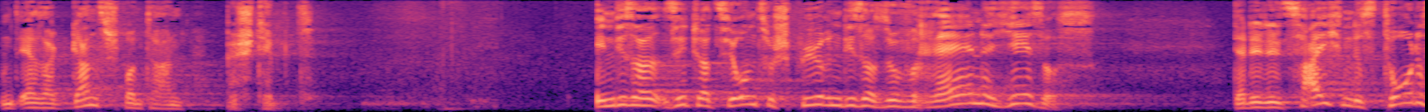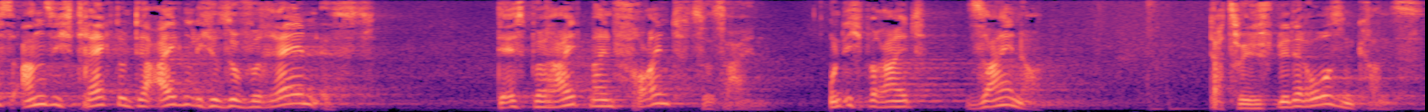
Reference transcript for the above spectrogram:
Und er sagt ganz spontan, bestimmt. In dieser Situation zu spüren, dieser souveräne Jesus, der dir die Zeichen des Todes an sich trägt und der eigentliche Souverän ist, der ist bereit, mein Freund zu sein und ich bereit, seiner. Dazu hilft mir der Rosenkranz.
